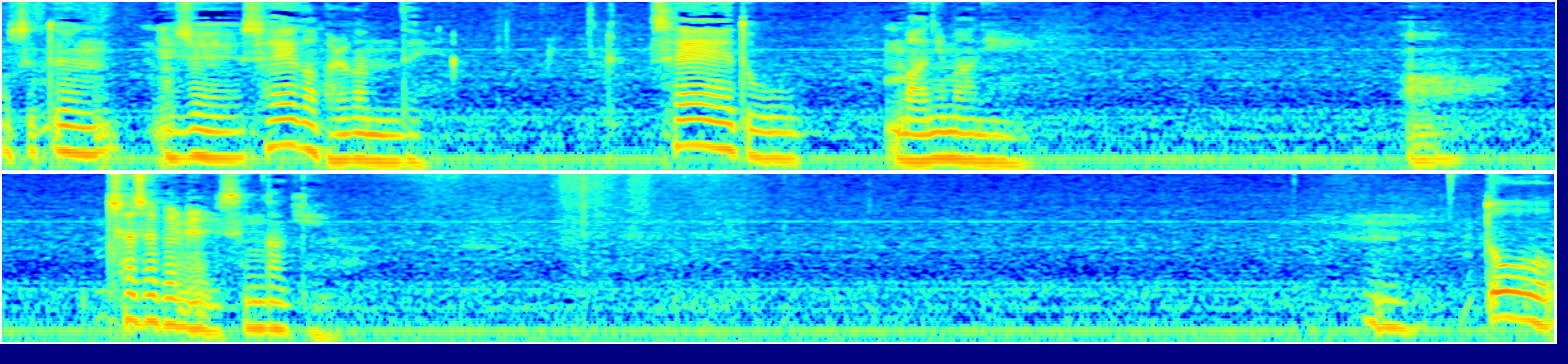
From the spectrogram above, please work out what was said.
어쨌든 이제 새해가 밝았는데 새해에도 많이 많이 어, 찾아뵐 생각이에요. 음, 또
